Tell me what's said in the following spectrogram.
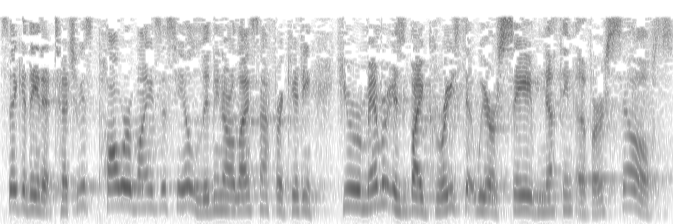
Second thing that touched me is Paul reminds us, you know, living our lives not forgetting. He remember is by grace that we are saved, nothing of ourselves.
